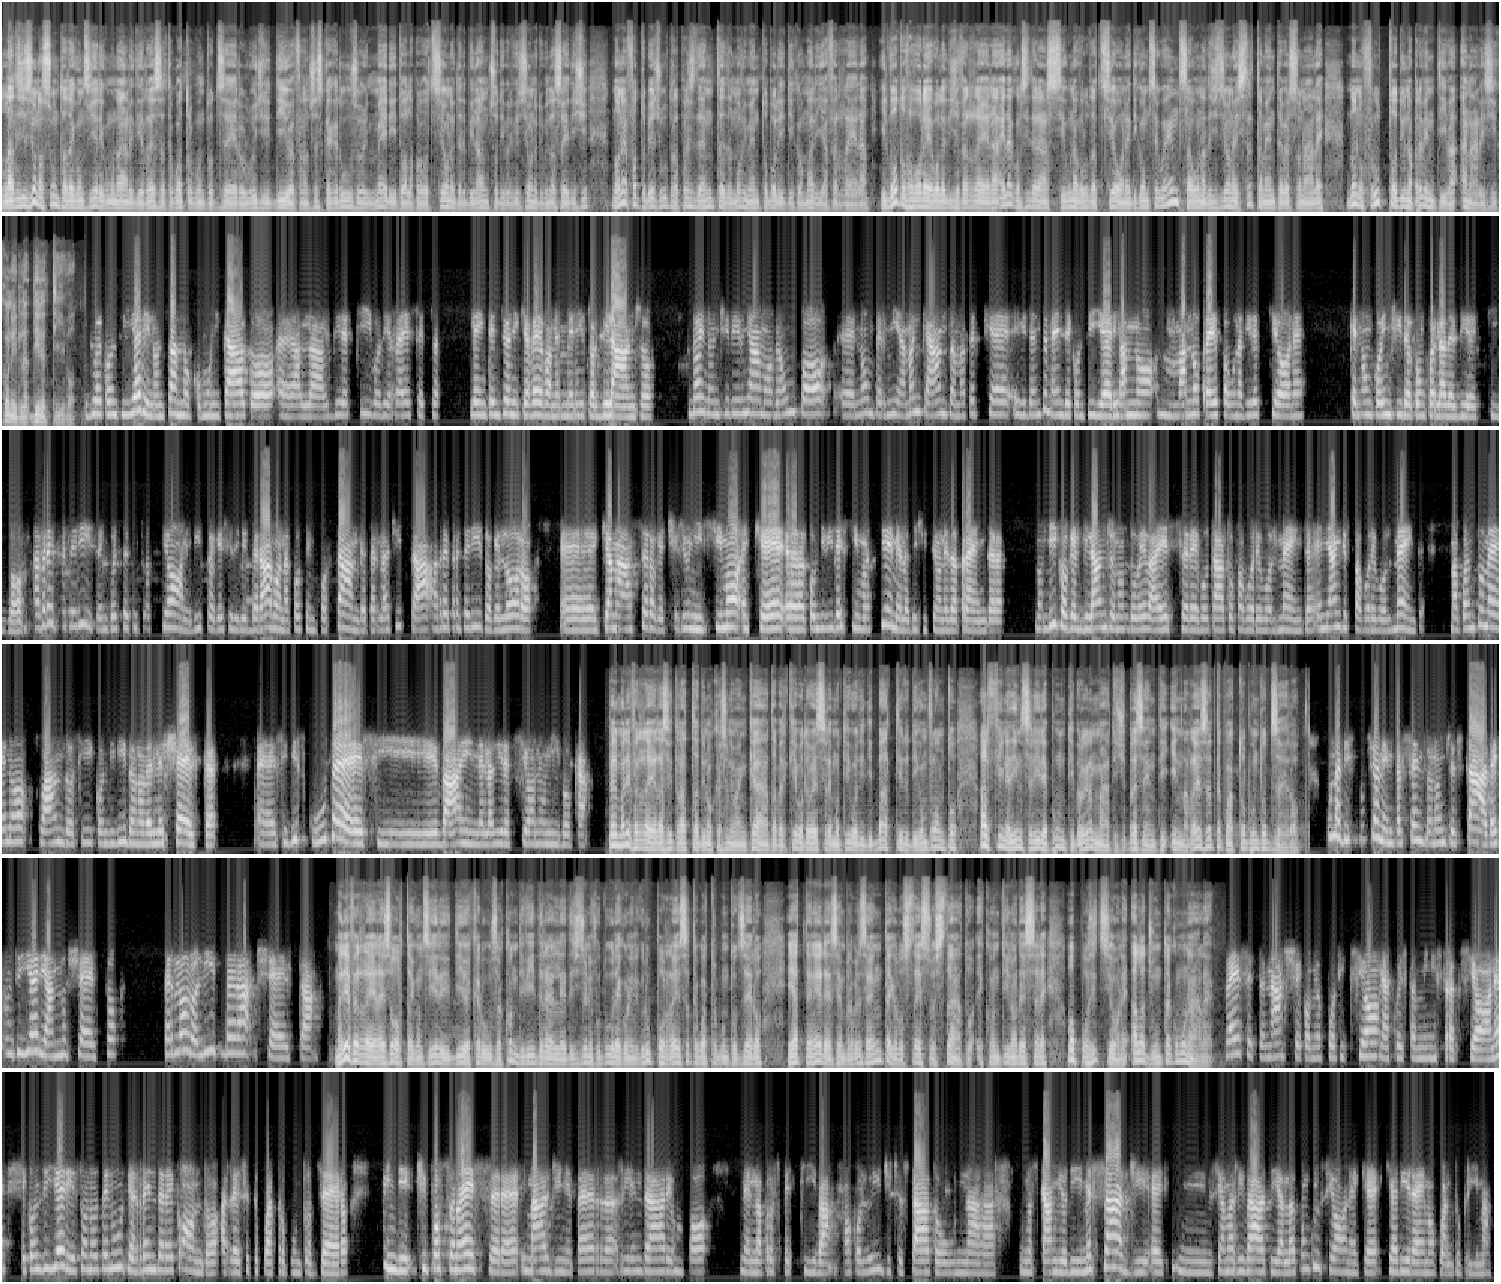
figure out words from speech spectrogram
La decisione assunta dai consiglieri comunali di Reset 4.0, Luigi Di Dio e Francesca Caruso, in merito all'approvazione del bilancio di previsione 2016, non è affatto piaciuta al presidente del movimento politico Maria Ferrera. Il voto favorevole, dice Ferrera, è da considerarsi una valutazione di conseguenza una decisione strettamente personale, non frutto di una preventiva analisi con il direttivo. I due consiglieri non ci hanno comunicato eh, al, al direttivo di Reset le intenzioni che avevano in merito al bilancio noi non ci riuniamo da un po', eh, non per mia mancanza, ma perché evidentemente i consiglieri hanno, mh, mm, hanno preso una direzione che non coincide con quella del direttivo. Avrei preferito in queste situazioni, visto che si deliberava una cosa importante per la città, avrei preferito che loro eh, chiamassero, che ci riunissimo e che eh, condividessimo assieme la decisione da prendere. Non dico che il bilancio non doveva essere votato favorevolmente e neanche sfavorevolmente, ma quantomeno quando si condividono delle scelte eh, si discute e si va in, nella direzione univoca. Per Maria Ferrera si tratta di un'occasione mancata perché poteva essere motivo di dibattito e di confronto al fine di inserire punti programmatici presenti in Reset 4.0. Una discussione in tal senso non c'è stata, i consiglieri hanno scelto per loro libera scelta. Maria Ferrera esorta i consiglieri di Dio e Caruso a condividere le decisioni future con il gruppo Reset 4.0 e a tenere sempre presente che lo stesso è stato e continua ad essere opposizione alla giunta comunale. Reset nasce come opposizione a questa amministrazione e i consiglieri sono tenuti a rendere conto a Reset 4.0, quindi ci possono essere i margini per rientrare un po' nella prospettiva. Con Luigi c'è stato una, uno scambio di messaggi e mh, siamo arrivati alla conclusione che chiariremo quanto prima.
